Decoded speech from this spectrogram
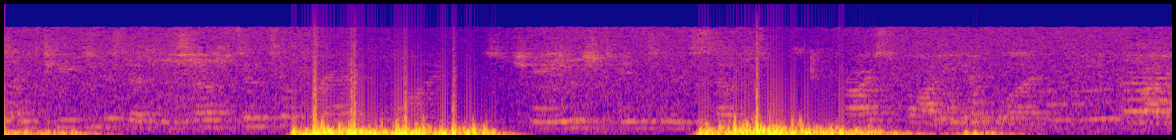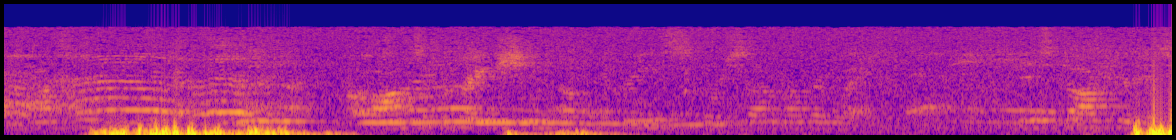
and teaches that the substance of bread and wine is changed into the substance of Christ's body and blood by the consecration of priests or some other way. This doctrine is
